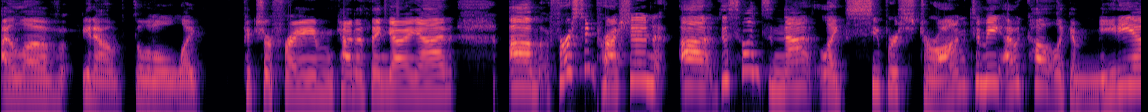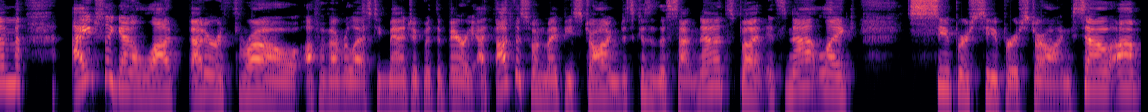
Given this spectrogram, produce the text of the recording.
I love, you know, the little like picture frame kind of thing going on. Um, first impression, uh, this one's not like super strong to me. I would call it like a medium. I actually got a lot better throw off of Everlasting Magic with the berry. I thought this one might be strong just because of the scent notes, but it's not like super super strong. So um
